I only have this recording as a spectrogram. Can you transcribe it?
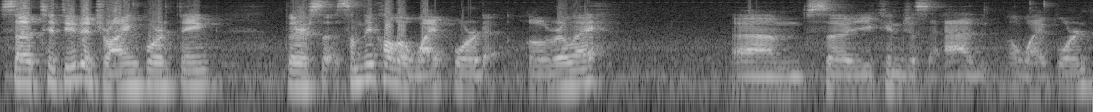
So to do the drawing board thing, there's something called a whiteboard overlay. Um, so you can just add a whiteboard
